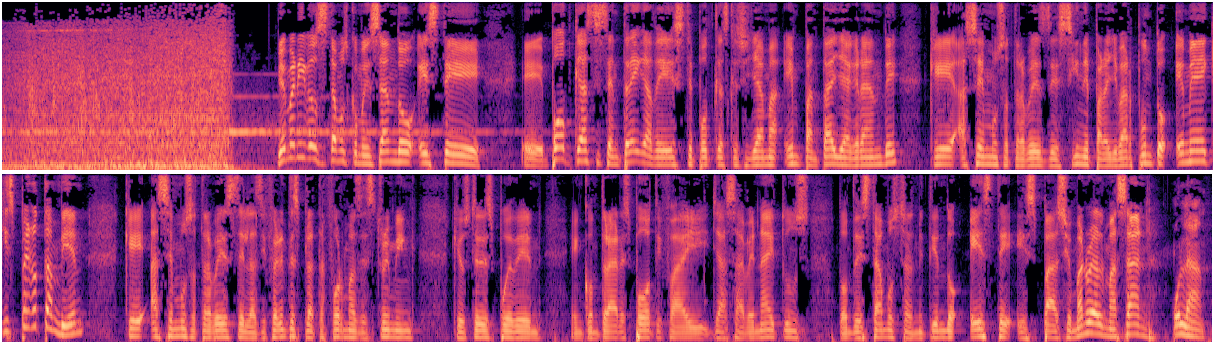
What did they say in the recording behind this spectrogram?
Bienvenidos, estamos comenzando este eh, podcast, esta entrega de este podcast que se llama En pantalla grande, que hacemos a través de cineparallevar.mx, pero también que hacemos a través de las diferentes plataformas de streaming que ustedes pueden encontrar, Spotify, ya saben, iTunes, donde estamos transmitiendo este espacio. Manuel Almazán, Hola.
